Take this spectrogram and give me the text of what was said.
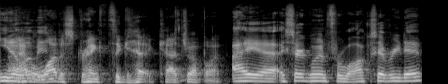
You know i have what, a lot of strength to get catch up on I uh, I started going for walks every day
